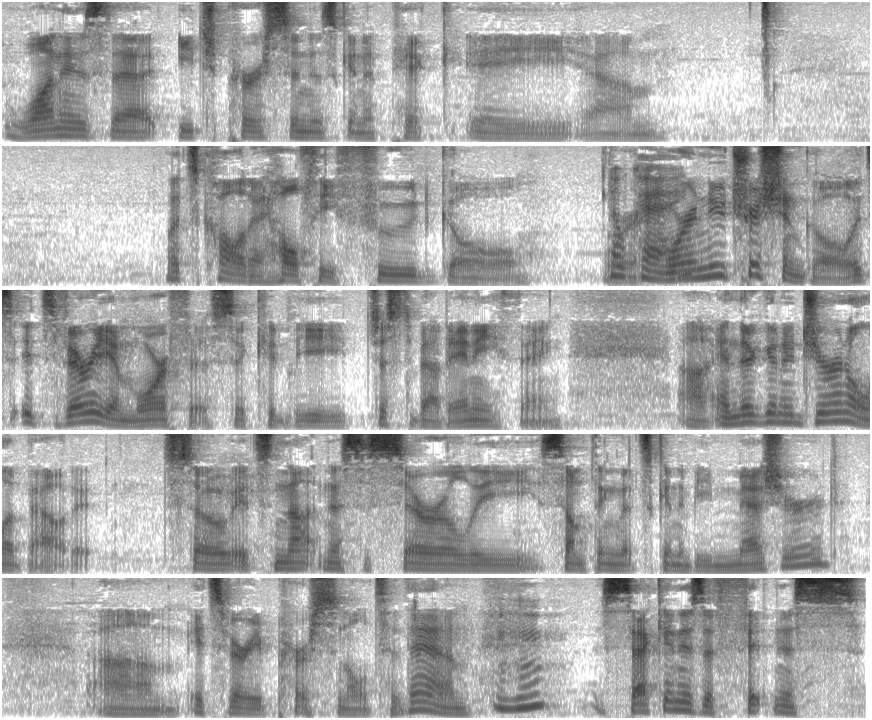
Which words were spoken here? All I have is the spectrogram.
One is that each person is going to pick a, um, let's call it a healthy food goal. Or, Okay. or a nutrition goal. It's, it's very amorphous. It could be just about anything. Uh, and they're going to journal about it. So it's not necessarily something that's going to be measured. Um, it's very personal to them. Second is a fitness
